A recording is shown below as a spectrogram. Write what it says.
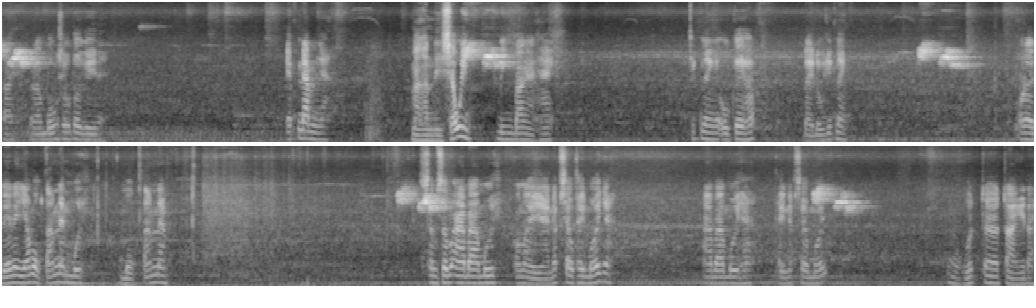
Đây, RAM 464 ghi này. F5 nha. Màn hình thì 6 inch, pin 3200 chức năng ok hết, đầy đủ chức năng. Con này đến đây giá 1850 185 Samsung A30 con này à, nắp sau thay mới nha. A30 ha thay nắp sau mới. Một vết tràn trài đây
